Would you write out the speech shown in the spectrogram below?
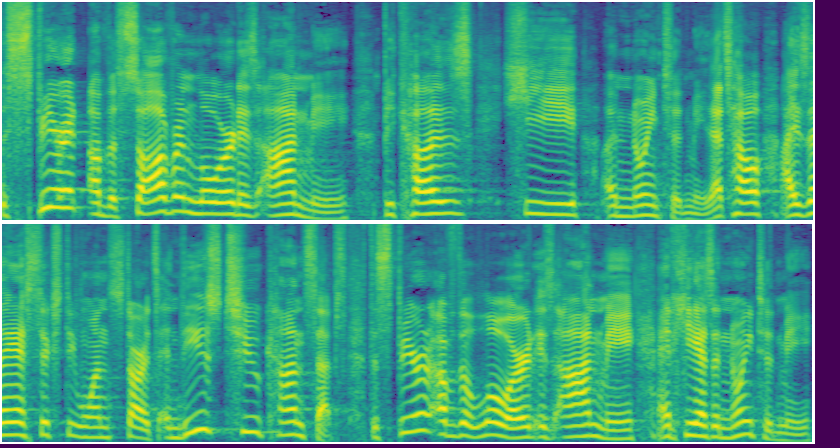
The Spirit of the sovereign Lord is on me because he anointed me. That's how Isaiah 61 starts. And these two concepts, the Spirit of the Lord is on me and he has anointed me,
